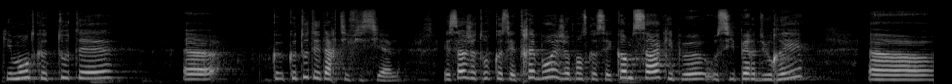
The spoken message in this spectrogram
qui montre que tout est, euh, que tout est artificiel. Et ça, je trouve que c'est très beau et je pense que c'est comme ça qu'il peut aussi perdurer, euh,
